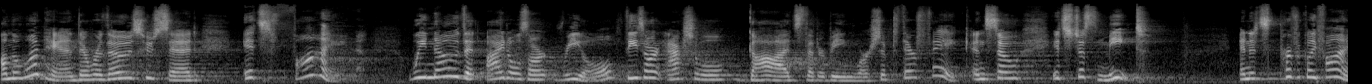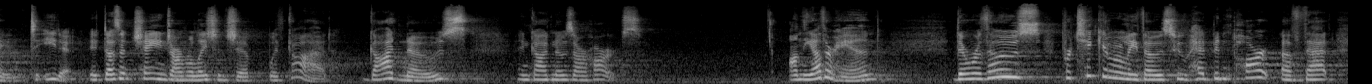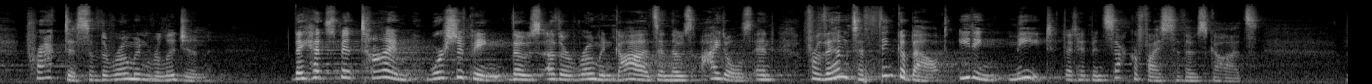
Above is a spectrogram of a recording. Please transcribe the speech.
On the one hand, there were those who said, it's fine. We know that idols aren't real. These aren't actual gods that are being worshiped, they're fake. And so it's just meat. And it's perfectly fine to eat it. It doesn't change our relationship with God. God knows and God knows our hearts. On the other hand, there were those, particularly those who had been part of that practice of the Roman religion. They had spent time worshiping those other Roman gods and those idols, and for them to think about eating meat that had been sacrificed to those gods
